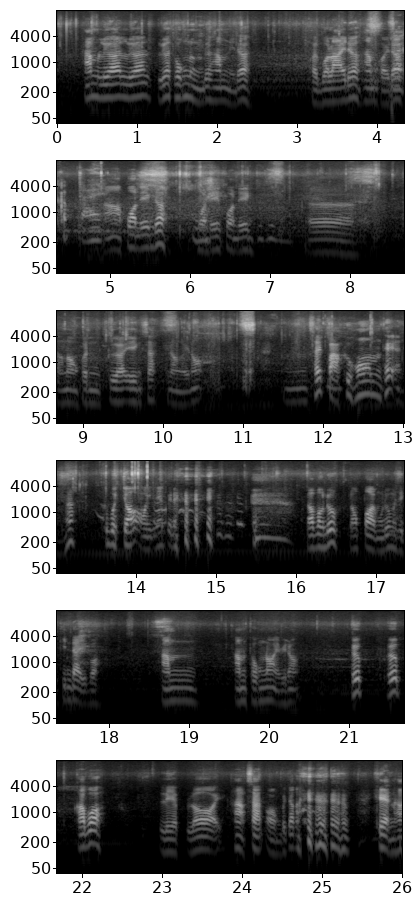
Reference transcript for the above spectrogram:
ำห้ำเรือเรือเรือทงหนึ่งเด้อห้ำนี่เด้อ ข่อยบัวลายเด้อห้ำข่อยเลเด้อยขับใจอ่าป้อนเองเด้อป้อนเองป้อนเอง เออทางน้องเพิ่นเกลือเองซะพี่น้องเลยเนาะอืมใช้ปากคือหอมแท้ฮะคือบ่เจาะออกอีกเนี่ยเป็นลองเบังดูลองป้อนเบังดูมันสิกินได้บ่ห้ำห้ำทงน้อยพี่น้องฮึบฮึบครับบ่เรียบร้อยหากสัตว์ออกไปจัก แขนห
